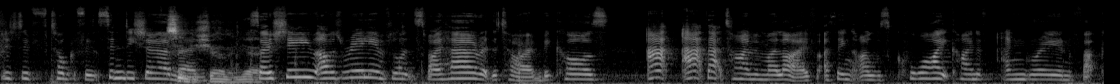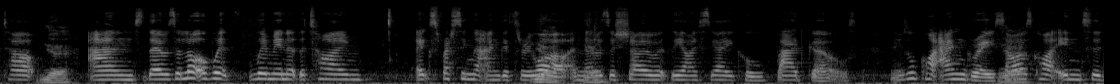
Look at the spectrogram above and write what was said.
just the photographers. Cindy Sherman. Cindy Sherman, yeah. So she, I was really influenced by her at the time because at at that time in my life, I think I was quite kind of angry and fucked up. Yeah. And there was a lot of women at the time expressing that anger through Yeah, art. And there yeah. was a show at the ICA called Bad Girls. And it was all quite angry, so Yeah. I was quite into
